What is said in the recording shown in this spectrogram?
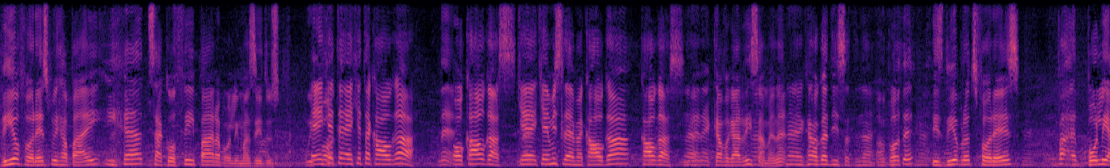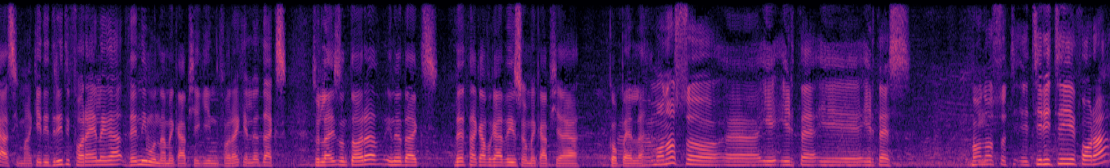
δύο φορές που είχα πάει είχα τσακωθεί πάρα πολύ μαζί τους. We Έχετε, fought. έχετε καουγά; Ναι. Ο καουγάς. Και, και εμείς λέμε καουγά, καουγάς. Ναι, ναι, καυγαδίσαμε, ναι. Ναι, καουγαντήσατε, ναι. Οπότε τις δύο πρώτες φορές πα- πολύ άσχημα. Και την τρίτη φορά έλεγα δεν ήμουνα με κάποια εκείνη τη φορά και λέω εντάξει, τουλάχιστον τώρα είναι εντάξει. Δεν θα καυγαδίσω με κάποια κοπέλα. Μόνος σου ε, ή- ήρθε, ή- ήρθες. Μόνος σου. Τη- Τρίτη φορά;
